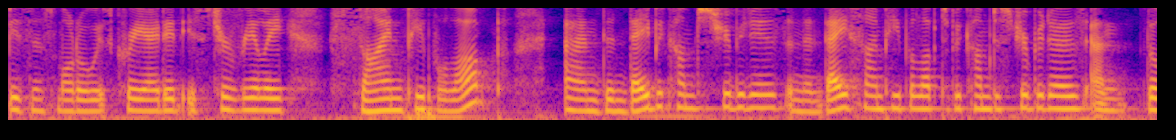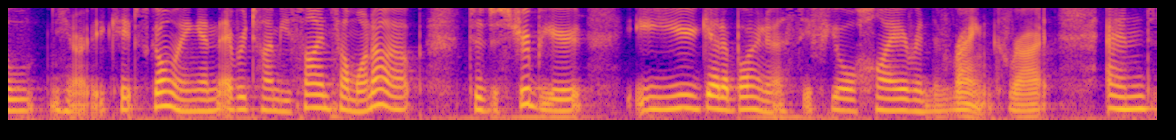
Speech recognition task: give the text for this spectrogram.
business model is created is to really sign people up and then they become distributors and then they sign people up to become distributors and the you know it keeps going. And every time you sign someone up to distribute you get a bonus if you're higher in the rank right? And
